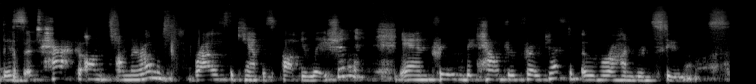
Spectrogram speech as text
This attack on, on their own roused the campus population and created a counter protest of over 100 students.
